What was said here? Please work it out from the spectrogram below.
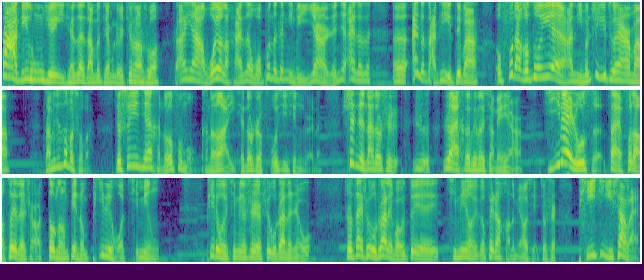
大迪同学以前在咱们节目里经常说：“说哎呀，我有了孩子，我不能跟你们一样，人家爱咋咋，呃，爱咋咋地，对吧？我辅导个作业啊，你们至于这样吗？”咱们就这么说吧。就十年前，很多父母可能啊，以前都是佛系性格的，甚至那都是热热爱和平的小绵羊。即便如此，在辅导作业的时候，都能变成霹雳火秦明。霹雳火秦明是《水浒传》的人物，就是在《水浒传》里边，我对秦明有一个非常好的描写，就是脾气一上来，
